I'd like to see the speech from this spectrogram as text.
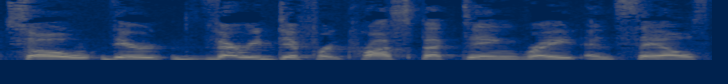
So they're very different different prospecting, right, and sales.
